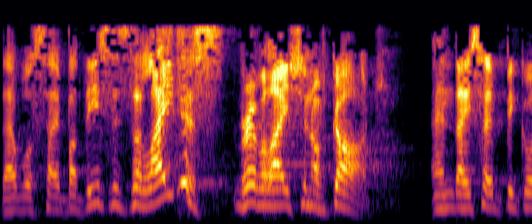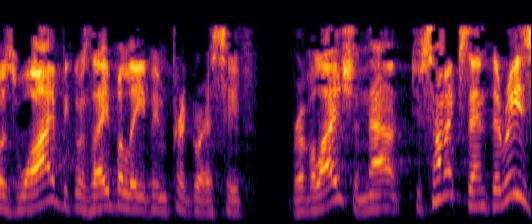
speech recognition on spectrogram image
they will say, but this is the latest revelation of God. And they say, because why? Because they believe in progressive revelation. Now, to some extent, there is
